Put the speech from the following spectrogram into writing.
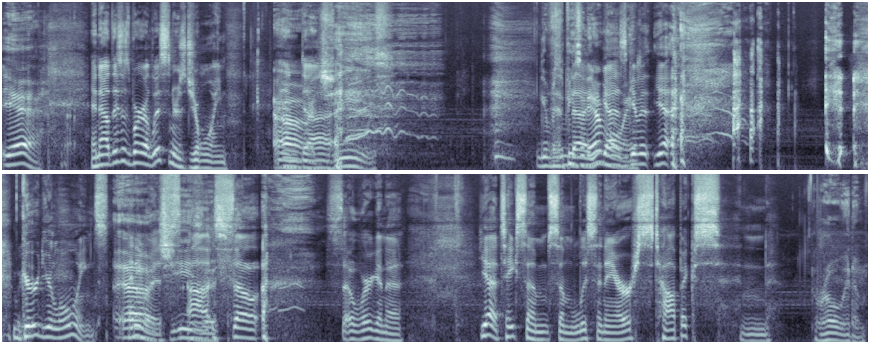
Yeah. And now this is where our listeners join. Oh And uh, jeez. Give us a piece uh, of their you guys give it yeah. Gird your loins. Anyways, uh, Oh, Jesus. so so we're gonna yeah take some some listeners topics and Roll with them.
